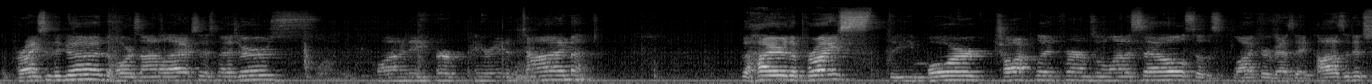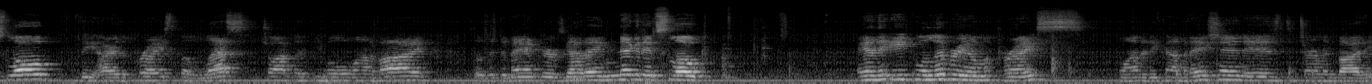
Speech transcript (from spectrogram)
the price of the good. The horizontal axis measures quantity per period of time. The higher the price, the more chocolate firms will want to sell, so the supply curve has a positive slope. The higher the price, the less chocolate people will want to buy, so the demand curve's got a negative slope. And the equilibrium price quantity combination is determined by the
